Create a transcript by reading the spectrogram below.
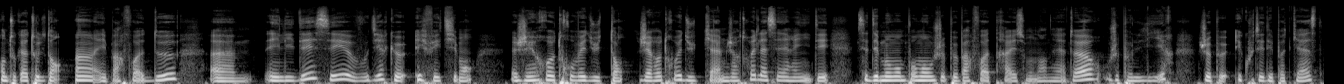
en tout cas tout le temps un et parfois deux. Euh, et l'idée c'est vous dire que effectivement j'ai retrouvé du temps, j'ai retrouvé du calme, j'ai retrouvé de la sérénité. C'est des moments pour moi où je peux parfois travailler sur mon ordinateur, où je peux lire, je peux écouter des podcasts,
